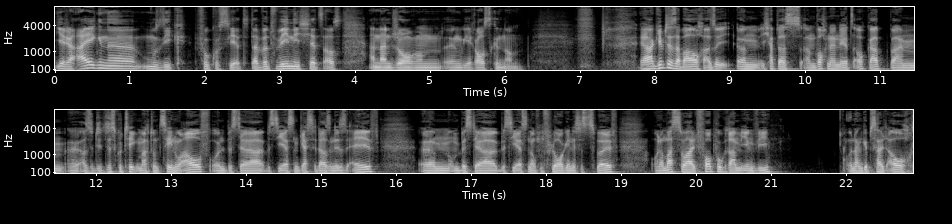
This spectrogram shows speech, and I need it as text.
ihre eigene Musik fokussiert. Da wird wenig jetzt aus anderen Genren irgendwie rausgenommen. Ja, gibt es aber auch. Also ähm, ich habe das am Wochenende jetzt auch gehabt beim, äh, also die Diskothek macht um 10 Uhr auf und bis der, bis die ersten Gäste da sind, ist es 11. Ähm, und bis der, bis die ersten auf den Floor gehen, ist es 12. Und dann machst du halt Vorprogramm irgendwie. Und dann gibt's halt auch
